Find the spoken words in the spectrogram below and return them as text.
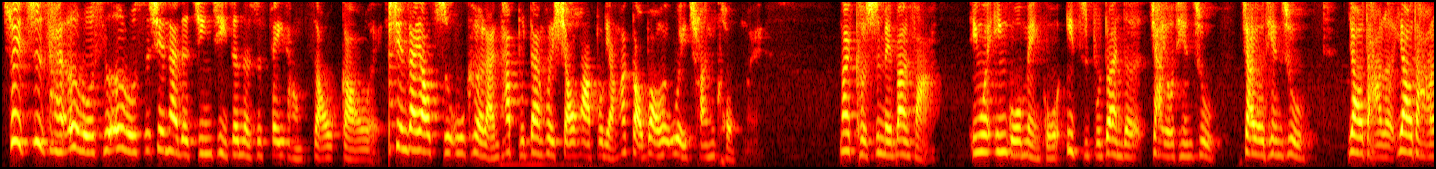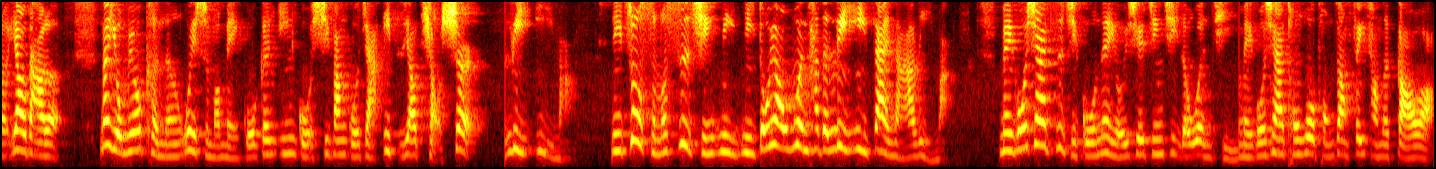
所以制裁俄罗斯，俄罗斯现在的经济真的是非常糟糕诶。现在要吃乌克兰，它不但会消化不良，它搞不好会胃穿孔诶。那可是没办法，因为英国、美国一直不断的加油添醋，加油添醋，要打了，要打了，要打了。那有没有可能？为什么美国跟英国西方国家一直要挑事儿？利益嘛，你做什么事情，你你都要问他的利益在哪里嘛。美国现在自己国内有一些经济的问题，美国现在通货膨胀非常的高啊。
